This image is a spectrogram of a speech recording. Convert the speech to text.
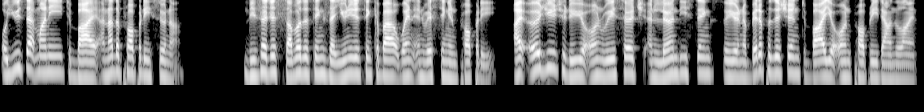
or use that money to buy another property sooner. These are just some of the things that you need to think about when investing in property. I urge you to do your own research and learn these things so you're in a better position to buy your own property down the line.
